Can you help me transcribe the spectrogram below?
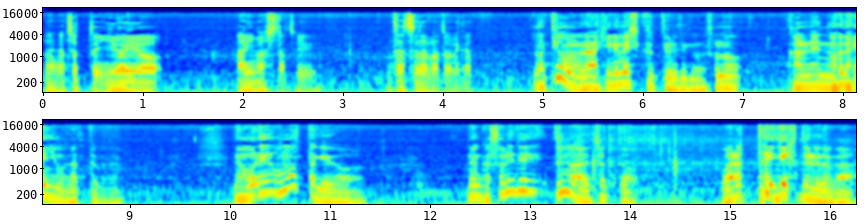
なんかちょっといろいろありましたという雑なまとめ方まあ、今日もな昼飯食ってる時もその関連の話題にもなったからでも俺思ったけどなんかそれで今はちょっと笑ったりできとるのが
